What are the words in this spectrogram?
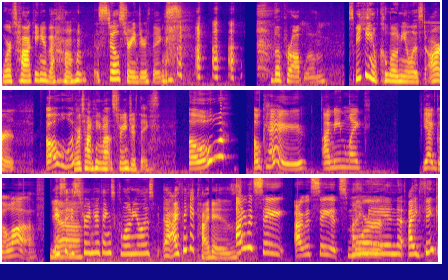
We're talking about still Stranger Things. the problem. Speaking of colonialist art, Oh, we're talking about Stranger Things. oh, okay. I mean, like, yeah, go off. Is, is Stranger Things colonialist? I think it kind of is. I would say, I would say it's more. I mean, I think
